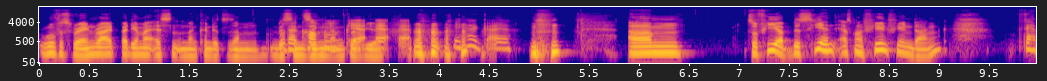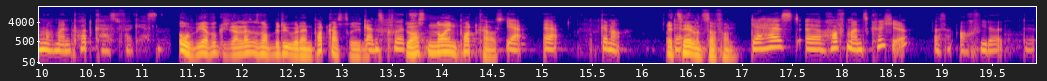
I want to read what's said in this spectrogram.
Rufus Wainwright bei dir mal essen und dann könnt ihr zusammen ein bisschen singen am Klavier. Ja, ja, ja. ja geil. Ähm, Sophia, bis hierhin erstmal vielen, vielen Dank. Wir haben noch meinen Podcast vergessen. Oh, ja, wirklich, dann lass uns noch bitte über deinen Podcast reden. Ganz kurz. Du hast einen neuen Podcast. Ja, ja, genau. Erzähl uns davon. Der heißt äh, Hoffmanns Küche. Was auch wieder der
